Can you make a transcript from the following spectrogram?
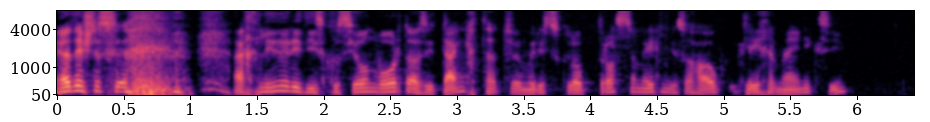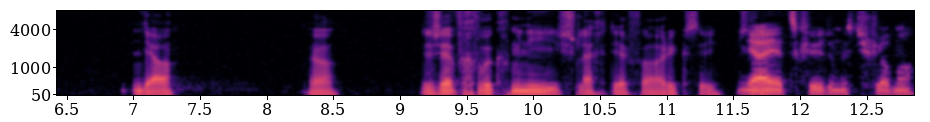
Ja, das ist das eine kleinere Diskussion geworden, als ich gedacht hätte, weil wir jetzt, glaube ich, trotzdem irgendwie so halb gleicher Meinung sind. Ja. Ja. Das war einfach wirklich meine schlechte Erfahrung. Gewesen. Ja, ich habe das Gefühl, du müsstest, glaube ich, mal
